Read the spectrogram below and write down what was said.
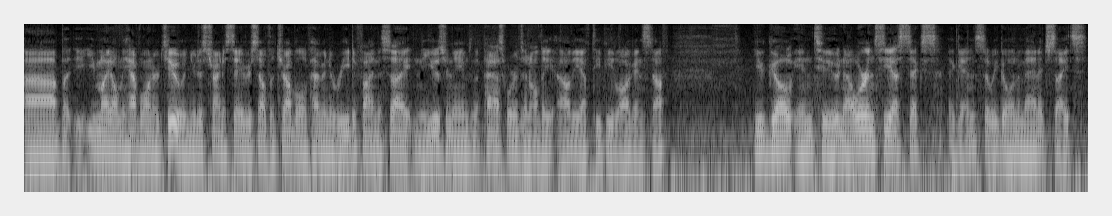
uh, but you might only have one or two, and you're just trying to save yourself the trouble of having to redefine the site and the usernames and the passwords and all the all the FTP login stuff. You go into, now we're in CS6 again, so we go into Manage Sites,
